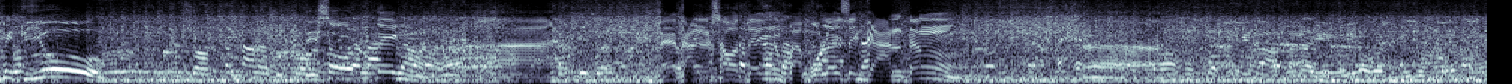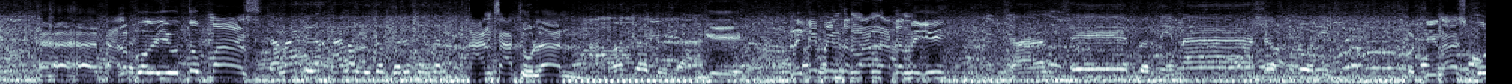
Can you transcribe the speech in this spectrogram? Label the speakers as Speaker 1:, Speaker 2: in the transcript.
Speaker 1: video. Di syuting nah, saya tak syuting bakule sing ganteng. Nah. tak lepo ke YouTube mas. Kanca dolan. Nggih. Niki pintenan ngaten niki?
Speaker 2: Janse betina 10.000.
Speaker 1: betina 10.000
